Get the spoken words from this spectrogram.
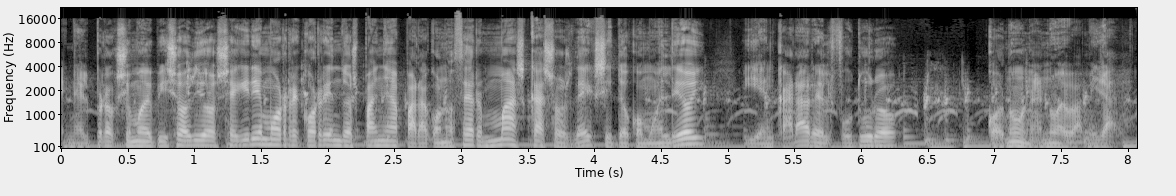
En el próximo episodio seguiremos recorriendo España para conocer más casos de éxito como el de hoy y encarar el futuro con una nueva mirada.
